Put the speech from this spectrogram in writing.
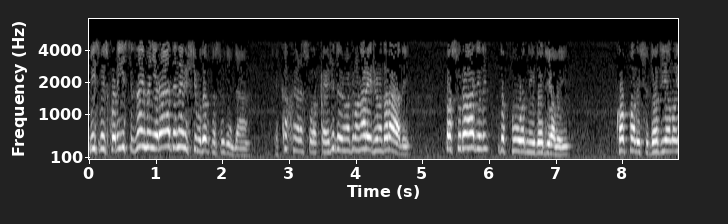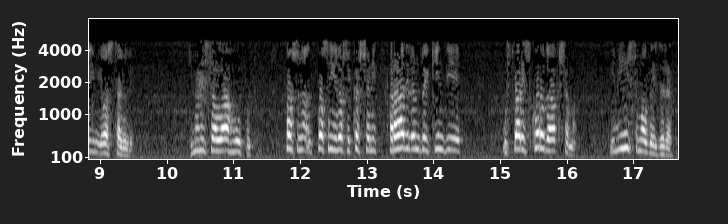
mi smo iskoristili najmanje rade najviše ćemo dobiti na sudnjem danu e kako je Rasul kaže židovima bilo naređeno da radi pa su radili do podne i do djeli kopali su, dodijelo im i ostavili. Imali su Allahu uputu. Pa su na, pa došli kršćani, radili ono do ikindije, u stvari skoro do akšama. I nisu mogli izdržati.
